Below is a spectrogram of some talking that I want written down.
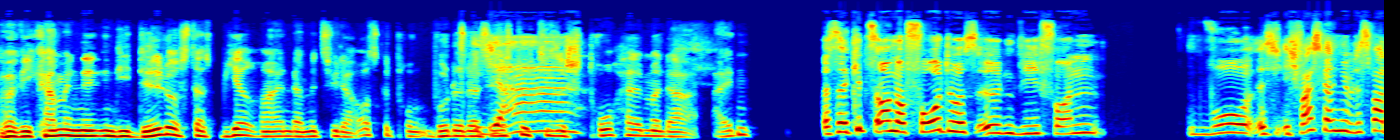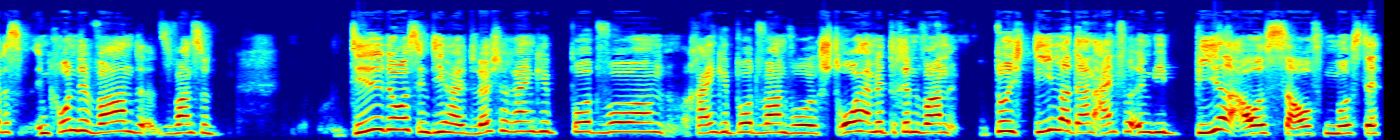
Aber wie kam denn in die Dildos das Bier rein, damit es wieder ausgetrunken wurde? Das ja. erst durch diese Strohhalme da ein. Also da gibt's auch noch Fotos irgendwie von wo, ich, ich weiß gar nicht mehr, das war. Das im Grunde waren, waren so Dildos, in die halt Löcher reingebohrt waren, reingebohrt waren, wo Strohhalme drin waren, durch die man dann einfach irgendwie Bier aussaufen musste.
